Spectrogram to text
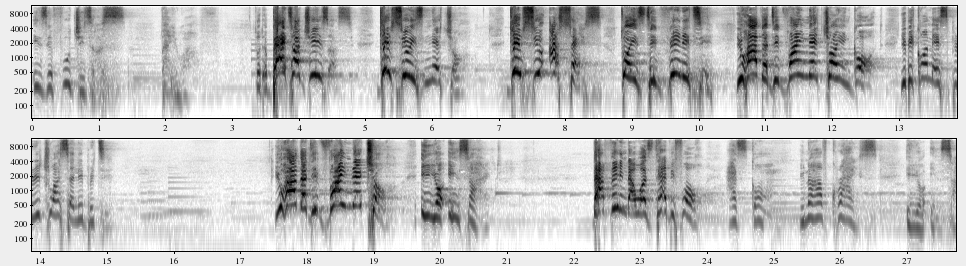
It's a full Jesus that you have. So the better Jesus gives you his nature, gives you access to his divinity. You have the divine nature in God. You become a spiritual celebrity. You have the divine nature in your inside. That thing that was there before has gone. You now have Christ in your inside.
